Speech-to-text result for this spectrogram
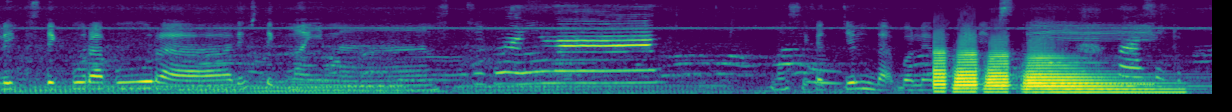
Lipstik pura-pura, lipstik mainan. stick mainan. Masih kecil enggak boleh pakai lipstik. Masih wah,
